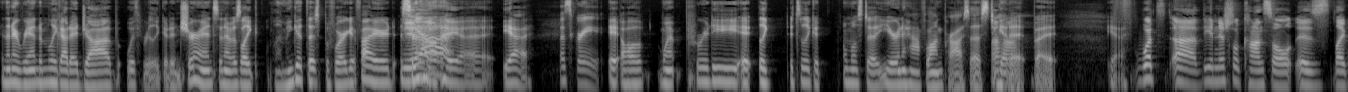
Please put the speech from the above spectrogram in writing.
And then I randomly got a job with really good insurance. And I was like, let me get this before I get fired. So Yeah. I, uh, yeah, That's great. it all went pretty, it like, it's like a almost a year and a half long process to get it. But yeah. what's uh the initial consult is like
